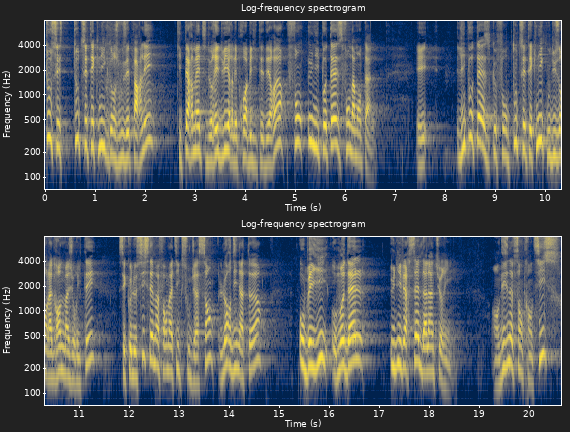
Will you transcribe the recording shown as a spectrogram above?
toutes ces techniques dont je vous ai parlé, qui permettent de réduire les probabilités d'erreur, font une hypothèse fondamentale. Et l'hypothèse que font toutes ces techniques, ou disons la grande majorité, c'est que le système informatique sous-jacent, l'ordinateur, obéit au modèle universel d'Alain Turing. En 1936,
